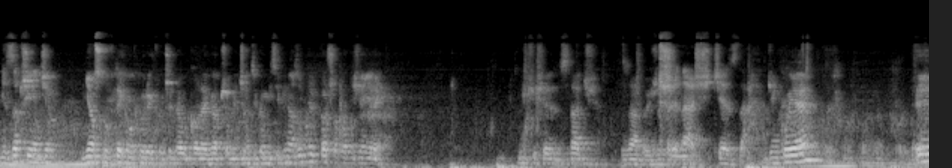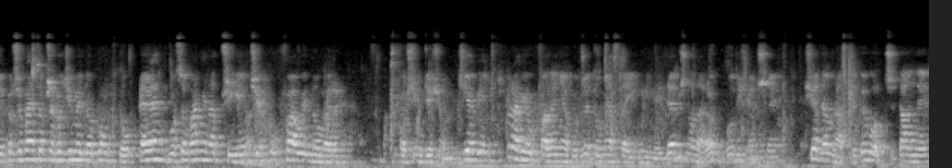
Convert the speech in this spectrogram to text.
jest za przyjęciem wniosków tych, o których czytał kolega przewodniczący Komisji Finansów Publicznych? Proszę o podniesienie ręki. musi się stać zadość. że tak 13 za. Dziękuję. Y, Proszę Państwa, przechodzimy do punktu E. Głosowanie nad przyjęciem uchwały nr 89 w sprawie uchwalenia budżetu miasta i gminy Dębrzno na rok 2017. Był odczytany,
